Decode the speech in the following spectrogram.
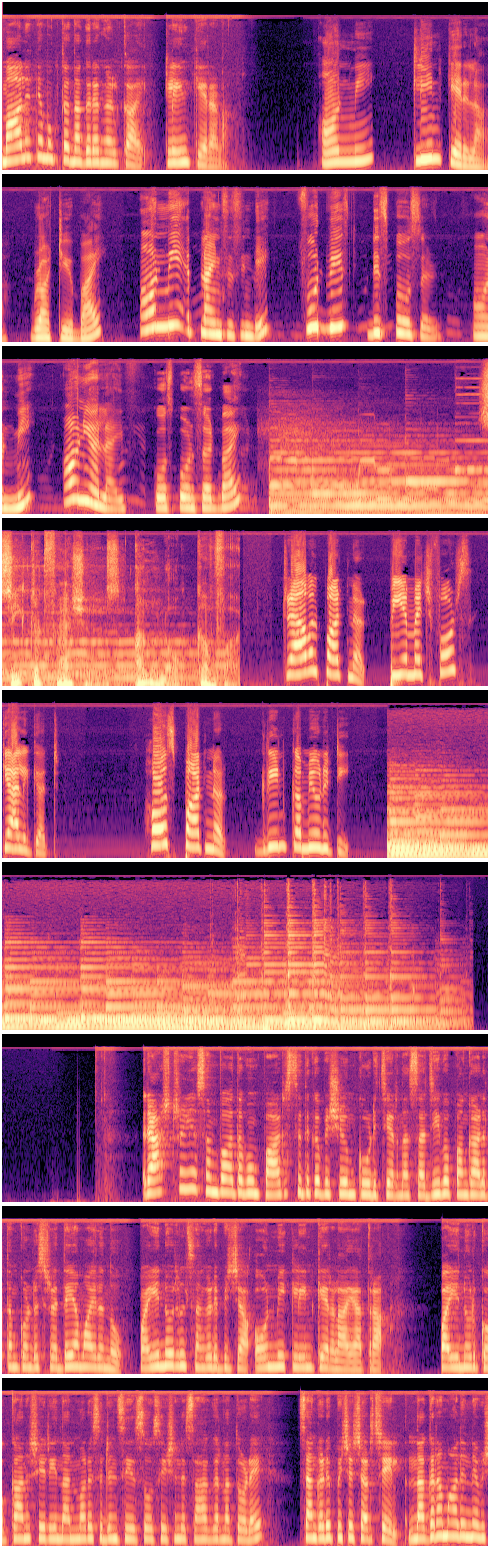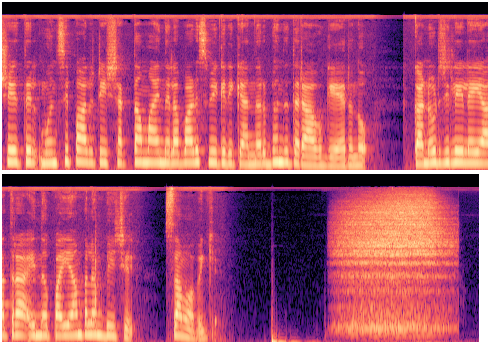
മാലിന്യമുക്ത നഗരങ്ങൾക്കായി clean Kerala. On me clean Kerala brought you by on me അപ്ലയൻസസിന്റെ food waste disposal on me on your life co sponsored by Secret Fashions Unlock Comfort. Travel partner P M H force Calicut host partner green community രാഷ്ട്രീയ സംവാദവും പാരിസ്ഥിതിക വിഷയവും കൂടി ചേർന്ന സജീവ പങ്കാളിത്തം കൊണ്ട് ശ്രദ്ധേയമായിരുന്നു പയ്യന്നൂരിൽ സംഘടിപ്പിച്ച ഓൺ മീ ക്ലീൻ കേരള യാത്ര. പയ്യന്നൂർ കൊക്കാനശ്ശേരി നന്മ റെസിഡൻസി അസോസിയേഷന്റെ സഹകരണത്തോടെ സംഘടിപ്പിച്ച ചർച്ചയിൽ നഗരമാലിന്യ വിഷയത്തിൽ മുനിസിപ്പാലിറ്റി ശക്തമായ നിലപാട് സ്വീകരിക്കാൻ നിർബന്ധിതരാവുകയായിരുന്നു. കണ്ണൂർ ജില്ലയിലെ യാത്ര ഇന്ന് പയ്യാമ്പലം ബീച്ചിൽ സമാപിക്കും.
